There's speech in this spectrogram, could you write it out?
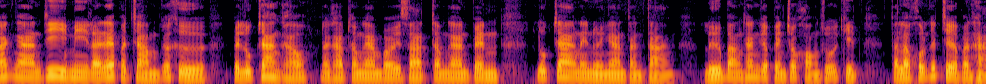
นักงานที่มีรายได้ประจำก็คือเป็นลูกจ้างเขานะครับทำงานบริษัททำงานเป็นลูกจ้างในหน่วยงานต่างๆ หรือบางท่านก็เป็นเจ้าของธุรกิจ แต่ละคนก็เจอปัญหา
